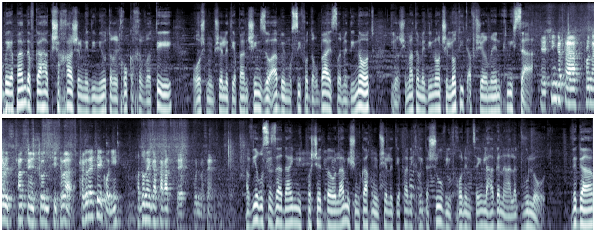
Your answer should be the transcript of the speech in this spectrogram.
ביפן דווקא הקשחה של מדיניות הריחוק החברתי ראש ממשלת יפן שינזו אבה מוסיף עוד 14 מדינות לרשימת המדינות שלא תתאפשר מהן כניסה. הווירוס הזה עדיין מתפשט בעולם, משום כך ממשלת יפן החליטה שוב לבחון אמצעים להגנה על הגבולות. וגם...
